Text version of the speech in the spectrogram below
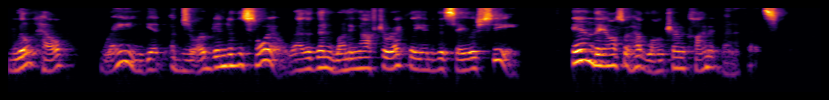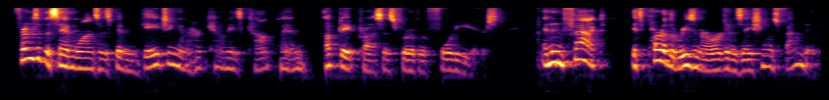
will help rain get mm-hmm. absorbed into the soil rather than running off directly into the Salish Sea. And they also have long-term climate benefits. Friends of the San Juans has been engaging in our county's comp plan update process for over 40 years. And in fact, it's part of the reason our organization was founded.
